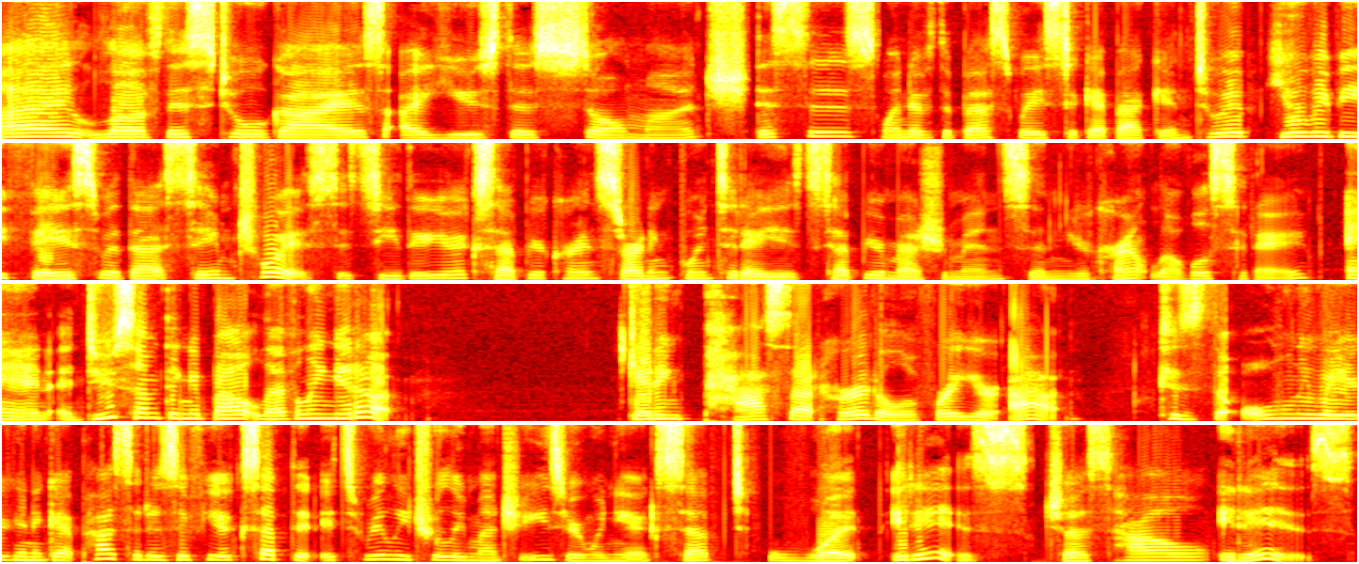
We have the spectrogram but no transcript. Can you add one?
I love this tool, guys. I use this so much. This is one of the best ways to get back into it. You will be faced with that same choice. It's either you accept your current starting point today, you accept your measurements and your current levels today, and do something about leveling it up, getting past that hurdle of where you're at because the only way you're going to get past it is if you accept it. It's really, truly much easier when you accept what it is, just how it is.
